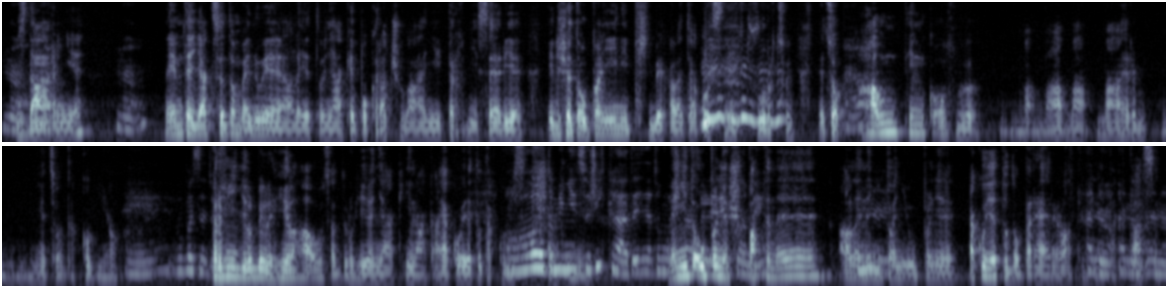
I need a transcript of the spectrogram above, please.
no, zdárně. No, Nevím teď, jak se to jmenuje, ale je to nějaké pokračování první série. I když je to úplně jiný příběh, ale to jako od svých tvůrců. Něco Aha. Haunting of ma, ma, ma, něco takového. První díl byl Hill House a druhý je nějaký jinak. A jako je to takový Oh, to mi něco říká, teď na to možná Není to úplně reklamy. špatné, ale není to Mhm. ani úplně, jako je to dobré relativně, Ano, tak ano, se. ano.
